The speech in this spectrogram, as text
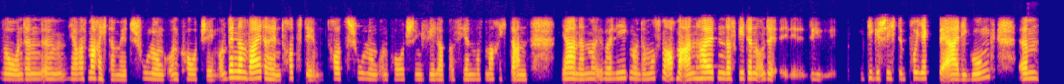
So, und dann, ähm, ja, was mache ich damit? Schulung und Coaching. Und wenn dann weiterhin trotzdem, trotz Schulung und Coaching Fehler passieren, was mache ich dann? Ja, und dann mal überlegen und da muss man auch mal anhalten, das geht dann unter die, die Geschichte Projektbeerdigung, ähm,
